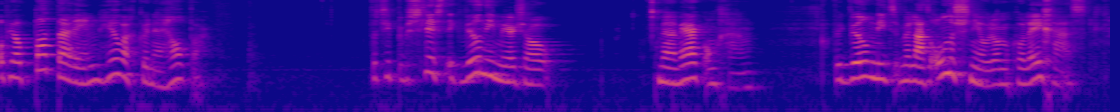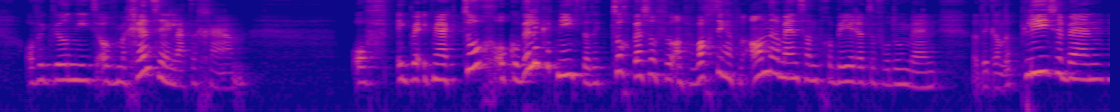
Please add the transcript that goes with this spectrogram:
op jouw pad daarin heel erg kunnen helpen. Dat je beslist, ik wil niet meer zo met mijn werk omgaan. Of ik wil niet me laten ondersneeuwen door mijn collega's. Of ik wil niet over mijn grenzen heen laten gaan. Of ik, ik merk toch, ook al wil ik het niet, dat ik toch best wel veel aan verwachtingen van andere mensen aan het proberen te voldoen ben. Dat ik aan het pleasen ben.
